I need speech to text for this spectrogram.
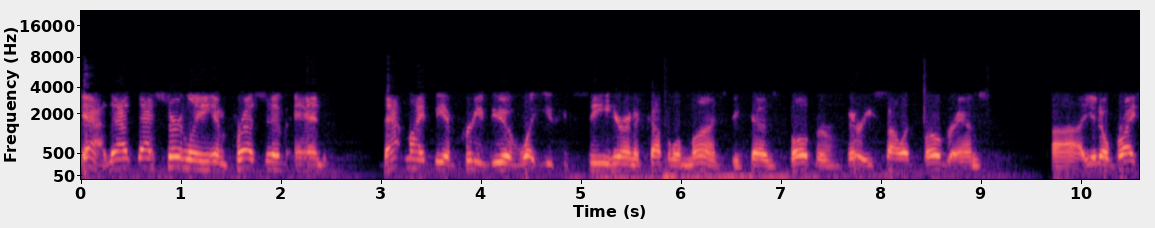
Yeah, that that's certainly impressive, and that might be a preview of what you could see here in a couple of months because both are very solid programs. Uh, you know, Bryce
